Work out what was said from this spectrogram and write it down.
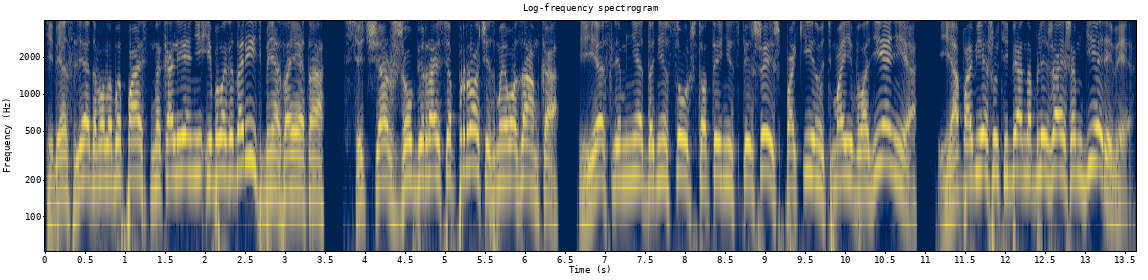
Тебе следовало бы пасть на колени и благодарить меня за это. Сейчас же убирайся прочь из моего замка. Если мне донесут, что ты не спешишь покинуть мои владения, я повешу тебя на ближайшем дереве».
